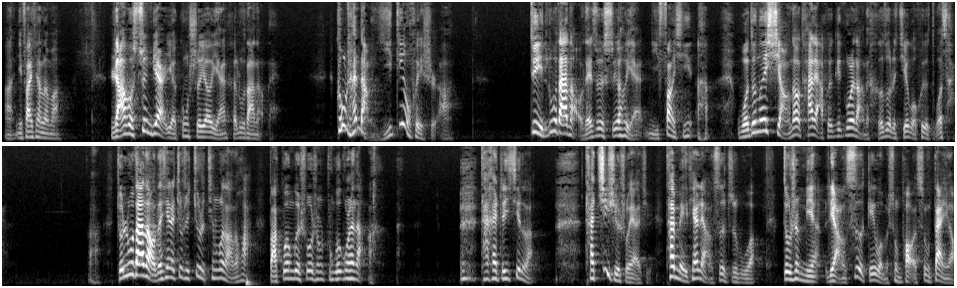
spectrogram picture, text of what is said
啊，你发现了吗？然后顺便也攻蛇妖岩和陆大脑袋，共产党一定会是啊，对陆大脑袋做蛇妖岩，你放心啊，我都能想到他俩会跟共产党的合作的结果会有多惨，啊，就陆大脑袋现在就是就是听共产党的话，把郭文贵说成中国共产党。他还真信了，他继续说下去。他每天两次直播，都是免两次给我们送炮送弹药，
